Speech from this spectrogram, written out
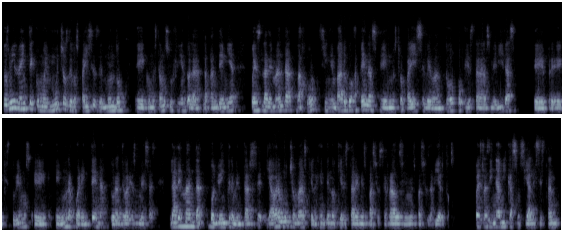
2020, como en muchos de los países del mundo, eh, como estamos sufriendo la, pandemia, pues la demanda bajó. Sin embargo, apenas en nuestro país se levantó estas medidas de, que estuvimos eh, en una cuarentena durante varios meses, la demanda volvió a incrementarse y ahora mucho más que la gente no quiere estar en espacios cerrados, sino en espacios abiertos, pues las dinámicas sociales se están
